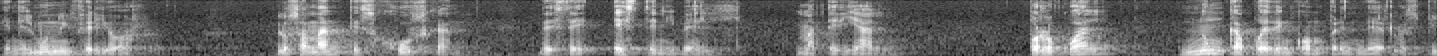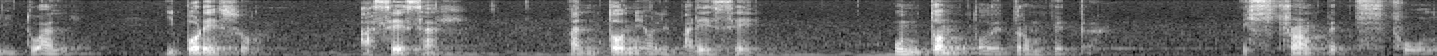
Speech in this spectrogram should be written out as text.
en el mundo inferior, los amantes juzgan desde este nivel material, por lo cual nunca pueden comprender lo espiritual y por eso a César Antonio le parece un tonto de trompeta, trumpets fool,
